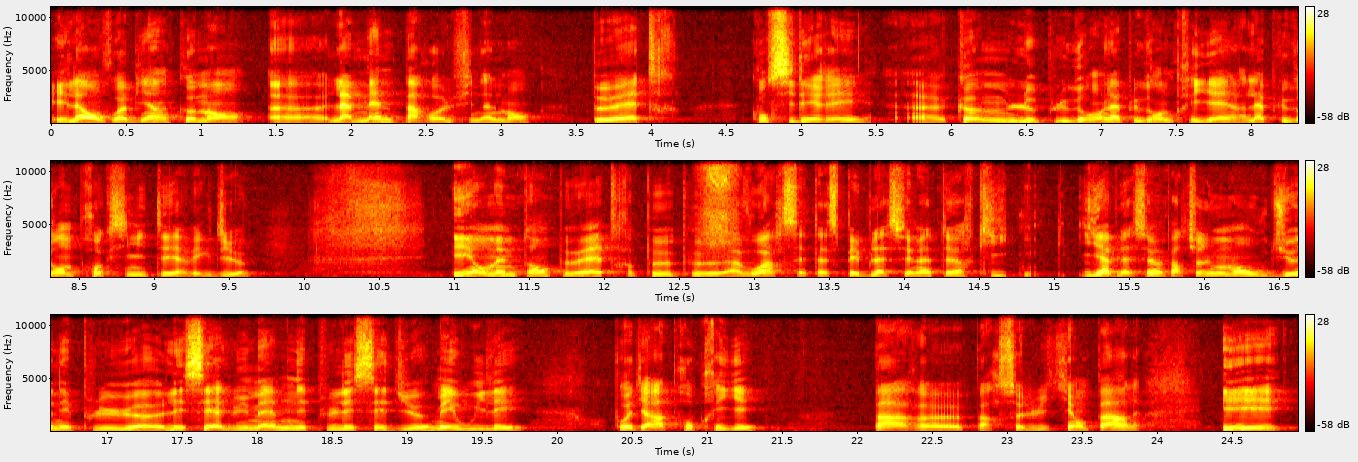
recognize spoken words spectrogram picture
Et là, on voit bien comment euh, la même parole, finalement, peut être considérée euh, comme le plus grand, la plus grande prière, la plus grande proximité avec Dieu, et en même temps peut, être, peut, peut avoir cet aspect blasphémateur qui... Il y a blasphème à partir du moment où Dieu n'est plus euh, laissé à lui-même, n'est plus laissé Dieu, mais où il est, on pourrait dire, approprié par, euh, par celui qui en parle. Et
